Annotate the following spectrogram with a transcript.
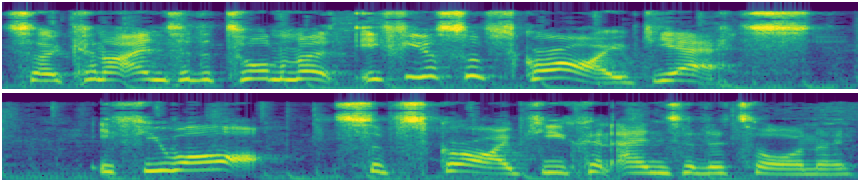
So can I enter the tournament? If you're subscribed, yes. If you are subscribed, you can enter the tournament.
